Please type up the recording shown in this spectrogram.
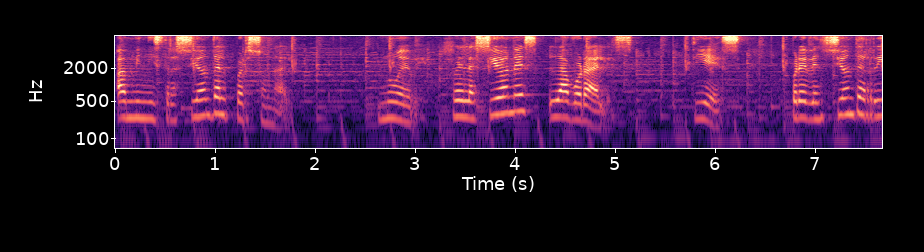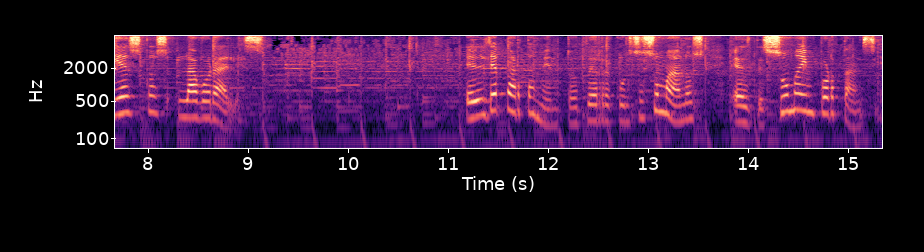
Administración del personal. 9. Relaciones laborales. 10. Prevención de riesgos laborales. El Departamento de Recursos Humanos es de suma importancia,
